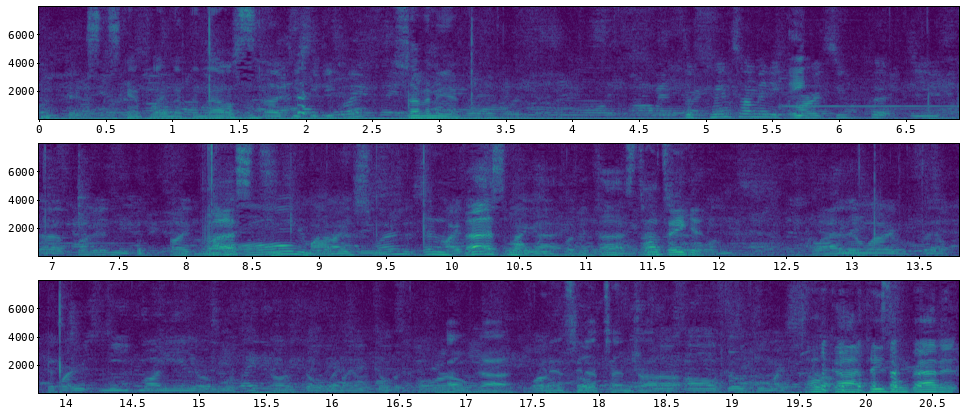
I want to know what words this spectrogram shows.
before. Just can't play nothing else. Uh, TCG play? Seventy. Depends how many cards you put you uh, put in. Like Invest. Oh, my, I this way? is just- I Invest, my guy. in Invest. into I'll take it. ones. And then when I, if I need money or working on building money, build a car. Oh god, I didn't see that ten Uh, drop. I'll go through my Oh god, please don't grab it.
